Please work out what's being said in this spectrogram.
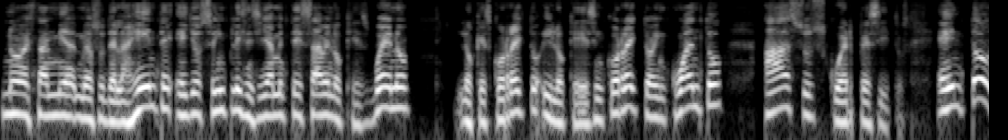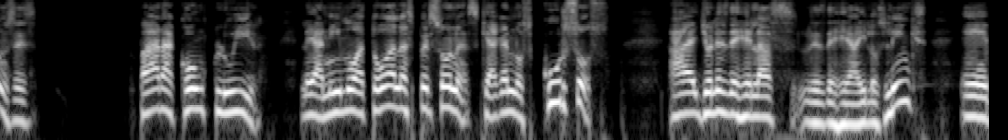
no están miedosos de la gente. Ellos simple y sencillamente saben lo que es bueno, lo que es correcto y lo que es incorrecto en cuanto a sus cuerpecitos. Entonces, para concluir, le animo a todas las personas que hagan los cursos. Ah, yo les dejé las, les dejé ahí los links eh,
